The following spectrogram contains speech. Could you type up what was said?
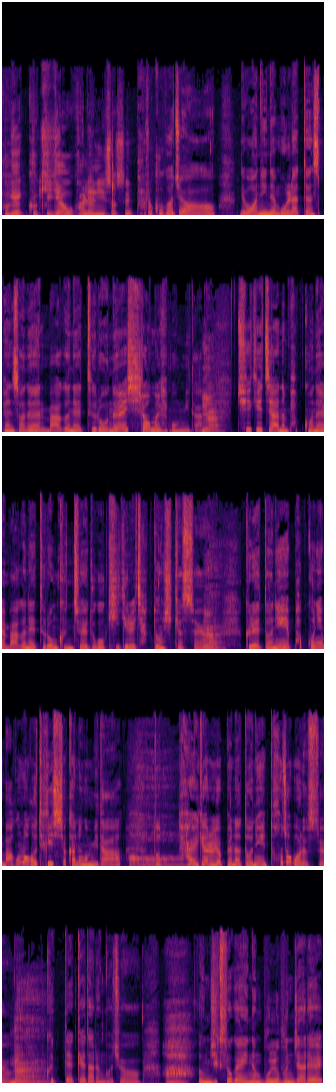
그게 그 기계하고 관련이 있었어요? 바로 그거죠. 근데 원인을 몰랐던 스펜서는 마그네트론을 실험을 해봅니다. 예. 튀기지 않은 팝콘을 마그네트론 근처에 두고 기기를 작동시 켰어요. 예. 그랬더니 팝콘이 마구마구 튀기 시작하는 겁니다. 아. 또 달걀을 옆에 놨더니 터져버렸어요. 네. 그때 깨달은 거죠. 아, 음식 속에 있는 물 분자를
